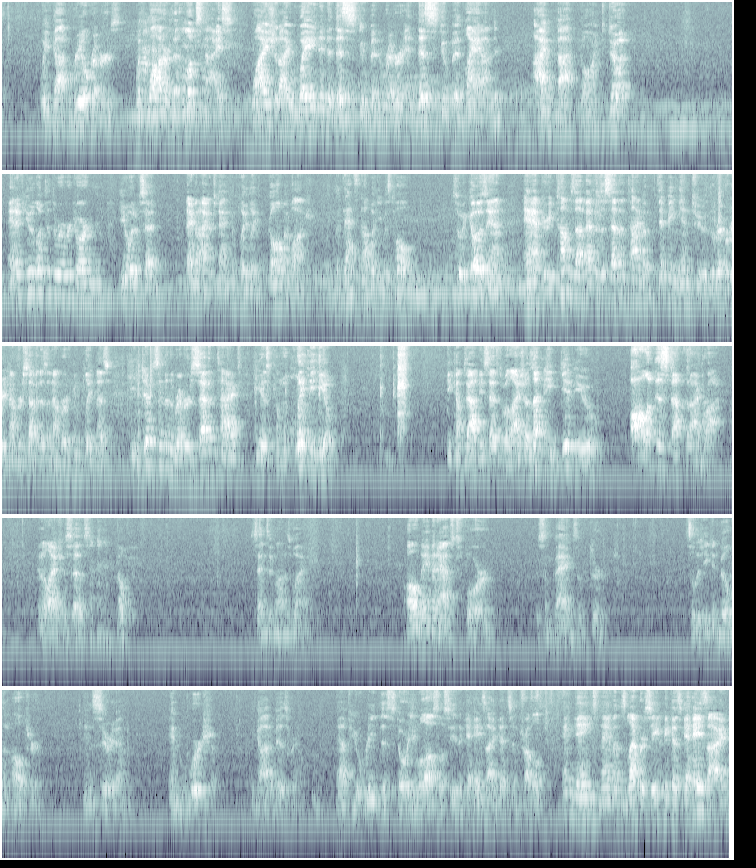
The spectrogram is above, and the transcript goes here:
we've got real rivers with uh-huh. water that looks nice. Why should I wade into this stupid river in this stupid land? I'm not going to do it. And if you looked at the River Jordan, you would have said, Naaman, I understand completely. Go home and wash. But that's not what he was told. So he goes in, and after he comes up after the seventh time of dipping into the river, remember seven is a number of completeness, he dips into the river seven times, he is completely healed. he comes out and he says to Elisha, let me give you all of this stuff that I brought. And Elisha says, nope. Sends him on his way. All Naaman asks for is some bags of dirt so that he can build an altar in Syria and worship the God of Israel. Now, if you read this story, you will also see that Gehazi gets in trouble and gains Naaman's leprosy because Gehazi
